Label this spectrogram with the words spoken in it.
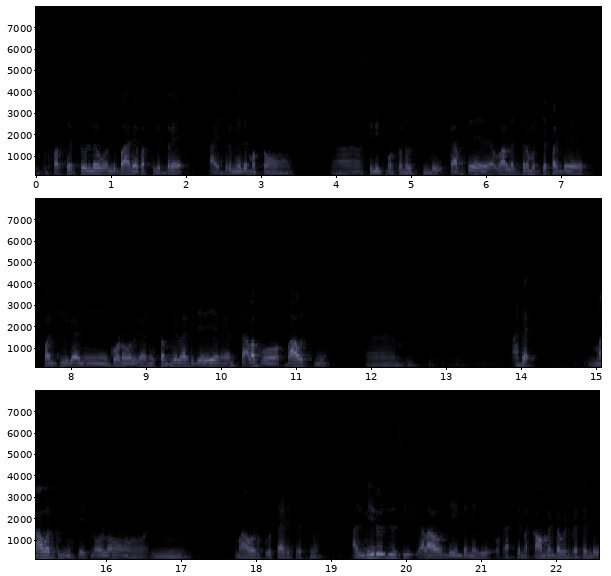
ఇప్పుడు ఫస్ట్ ఎపిసోడ్లో ఓన్లీ భార్యాభర్తలు ఇద్దరే. ఆ ఇద్దరి మీదే మొత్తం సిరీస్ మొత్తం నడుస్తుంది. కాకపోతే వాళ్ళిద్దరి మధ్య పండే పంచులు కానీ గొడవలు కానీ సమ్ ఇలాంటిది ఏదైనా కానీ చాలా బా బాగా వచ్చినాయి. అంటే మా వరకు మేము చేసిన వాళ్ళం మా వరకు సాటిస్ఫాక్షన్ అది మీరు చూసి ఎలా ఉంది ఏంటి అనేది ఒక చిన్న కామెంట్ ఒకటి పెట్టండి.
